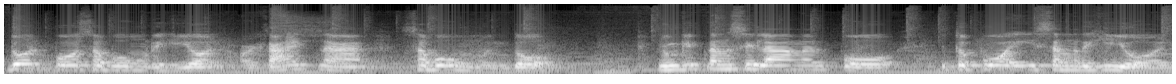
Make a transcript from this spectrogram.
doon po sa buong rehiyon or kahit na sa buong mundo. Yung gitnang silangan po, ito po ay isang rehiyon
